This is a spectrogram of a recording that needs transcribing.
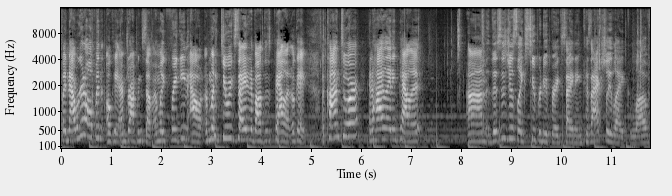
But now we're gonna open, okay, I'm dropping stuff. I'm like freaking out. I'm like too excited about this palette. Okay, a contour and highlighting palette. Um, this is just like super duper exciting because I actually like love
